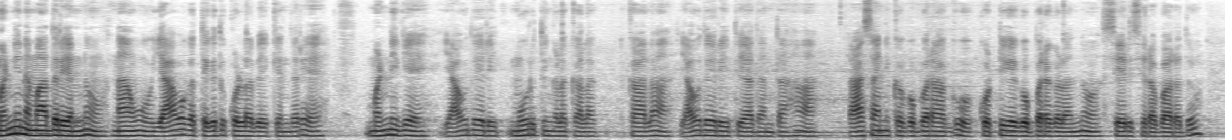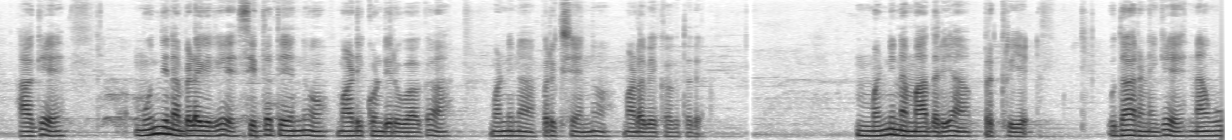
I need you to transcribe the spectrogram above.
ಮಣ್ಣಿನ ಮಾದರಿಯನ್ನು ನಾವು ಯಾವಾಗ ತೆಗೆದುಕೊಳ್ಳಬೇಕೆಂದರೆ, ಮಣ್ಣಿಗೆ ಯಾವುದೇ ರೀ, ಮೂರು ತಿಂಗಳ ಕಾಲ ಕಾಲ ಯಾವುದೇ ರೀತಿಯಾದಂತಹ ರಾಸಾಯನಿಕ ಗೊಬ್ಬರ ಹಾಗೂ ಕೊಟ್ಟಿಗೆ ಗೊಬ್ಬರಗಳನ್ನು ಸೇರಿಸಿರಬಾರದು. ಹಾಗೆ ಮುಂದಿನ ಬೆಳೆಗೆ ಸಿದ್ಧತೆಯನ್ನು ಮಾಡಿಕೊಂಡಿರುವಾಗ ಮಣ್ಣಿನ ಪರೀಕ್ಷೆಯನ್ನು ಮಾಡಬೇಕಾಗುತ್ತದೆ. ಮಣ್ಣಿನ ಮಾದರಿಯ ಪ್ರಕ್ರಿಯೆ. ಉದಾಹರಣೆಗೆ, ನಾವು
